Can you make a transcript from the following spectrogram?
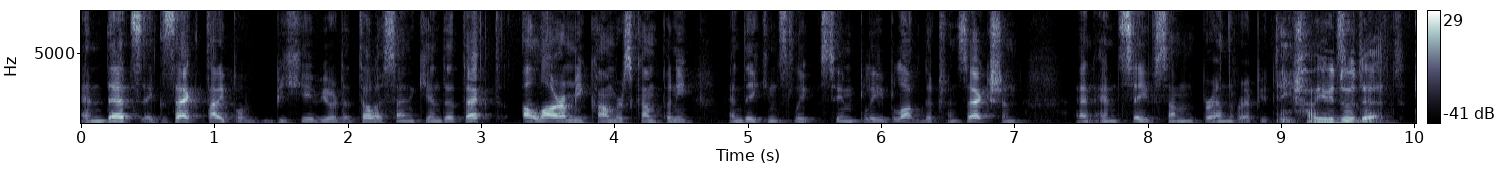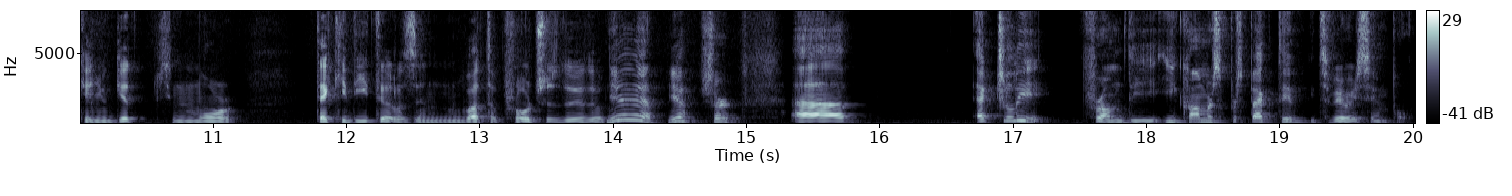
and that's exact type of behavior that telesign can detect alarm e-commerce company and they can sli- simply block the transaction and, and save some brand reputation How you do that? Can you get in more techie details and what approaches do you do? Yeah, yeah, yeah, sure. Uh, actually, from the e-commerce perspective, it's very simple.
